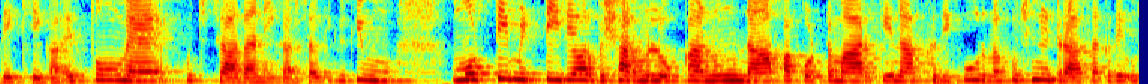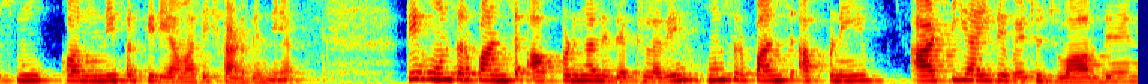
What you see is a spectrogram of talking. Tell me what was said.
ਦੇਖੇਗਾ। ਇਸ ਤੋਂ ਮੈਂ ਕੁਝ ਜ਼ਿਆਦਾ ਨਹੀਂ ਕਰ ਸਕਦੀ, ਕਿਉਂਕਿ ਮੋਟੀ ਮਿੱਟੀ ਦੇ ਔਰ ਬਸ਼ਰਮ ਲੋਕਾਂ ਨੂੰ ਨਾ ਆਪਾਂ ਕੁੱਟ ਮਾਰ ਕੇ, ਨਾ ਅੱਖ ਦੀ ਘੂਰ, ਨਾ ਕੁਝ ਨਹੀਂ ਡਰਾ ਸਕਦੇ ਉਸ ਨੂੰ ਕਾਨੂੰਨੀ ਪ੍ਰਕਿਰਿਆਵਾਂ ਤੇ ਛੱਡ ਦਿੰਨੇ ਆ ਤੇ ਹੁਣ ਸਰਪੰਚ ਆਪਣੀਆਂ ਨਜਿੱਠ ਲਵੇ ਹੁਣ ਸਰਪੰਚ ਆਪਣੀ ਆਰਟੀਆਈ ਦੇ ਵਿੱਚ ਜਵਾਬ ਦੇਣ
